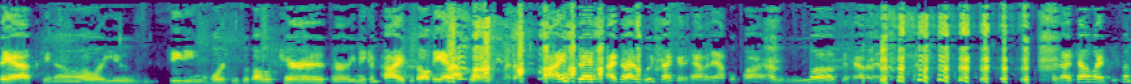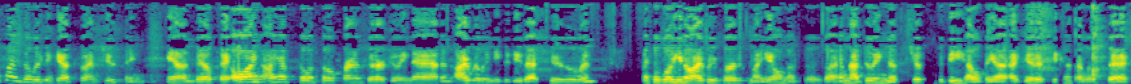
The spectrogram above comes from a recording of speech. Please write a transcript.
they ask, you know, oh, are you feeding horses with all those carrots or are you making pies with all the apples? I said, I said, I wish I could have an apple pie. I would love to have an apple pie. And I tell I, sometimes they'll even guess that I'm juicing, and they'll say, "Oh, I, I have so and so friends that are doing that, and I really need to do that too." And I said, "Well, you know, I've reversed my illnesses. I, I'm not doing this just to be healthy. I, I did it because I was sick,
